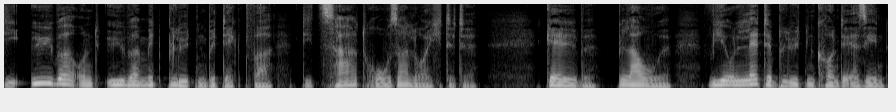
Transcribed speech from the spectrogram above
die über und über mit Blüten bedeckt war, die zart rosa leuchtete. Gelbe, blaue, violette Blüten konnte er sehen,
